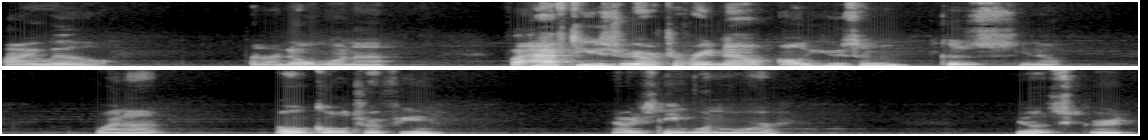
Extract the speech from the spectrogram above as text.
I will. But I don't want to. If I have to use Dri Archer right now, I'll use him, because, you know, why not? Oh, a gold trophy. Now I just need one more. You know what's screwed?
